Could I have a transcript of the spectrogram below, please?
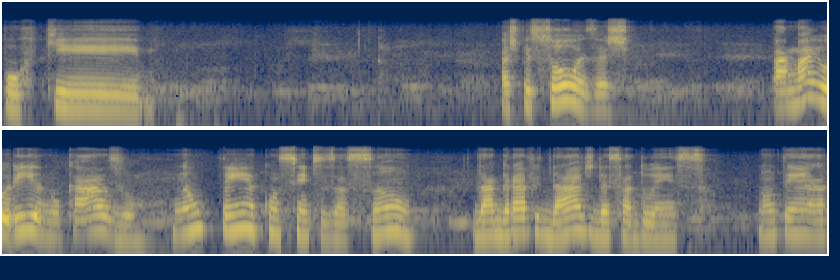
Porque as pessoas, as, a maioria no caso, não tem a conscientização da gravidade dessa doença, não tem a,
